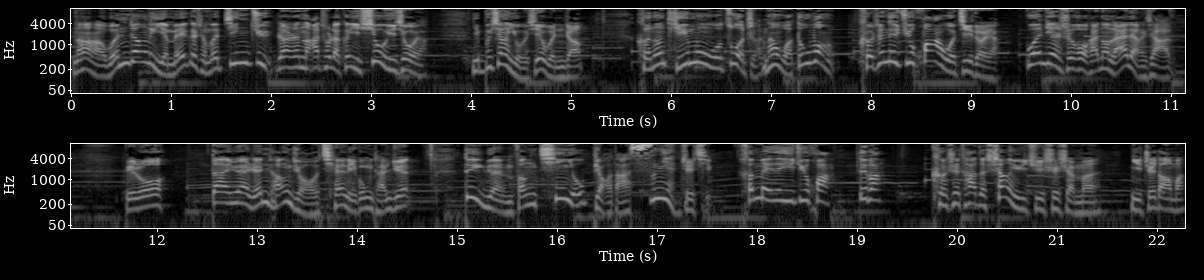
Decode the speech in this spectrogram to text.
那文章里也没个什么金句，让人拿出来可以秀一秀呀。你不像有些文章，可能题目、作者那我都忘了，可是那句话我记得呀，关键时候还能来两下子。比如，但愿人长久，千里共婵娟，对远方亲友表达思念之情，很美的一句话，对吧？可是它的上一句是什么？你知道吗？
